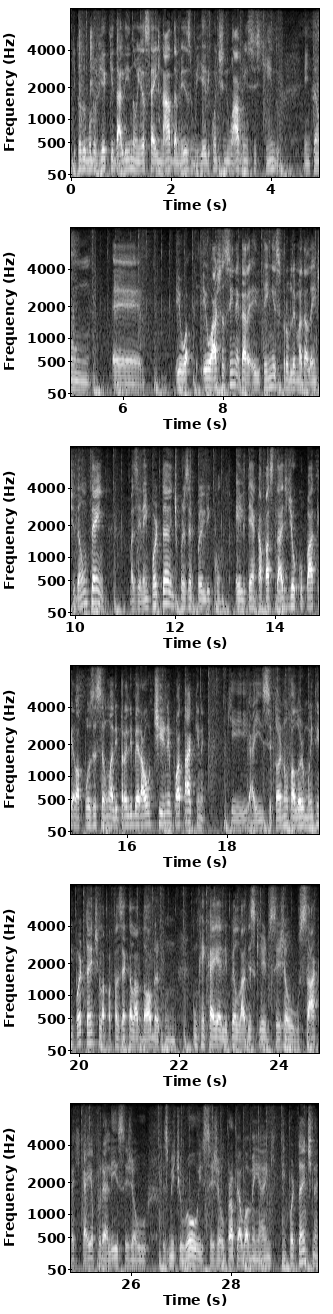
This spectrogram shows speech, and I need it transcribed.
que todo mundo via que dali não ia sair nada mesmo, e ele continuava insistindo. Então, é, eu, eu acho assim, né, cara? Ele tem esse problema da lentidão? Tem. Mas ele é importante, por exemplo, ele, ele tem a capacidade de ocupar aquela posição ali para liberar o Tierney pro ataque, né? Que aí se torna um valor muito importante lá para fazer aquela dobra com, com quem cair ali pelo lado esquerdo, seja o Saka que caía por ali, seja o Smith Rowe, seja o próprio Aubameyang. É importante, né?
